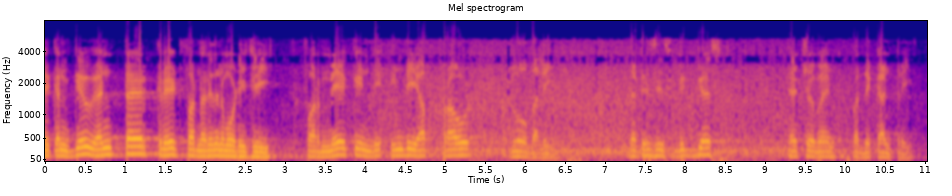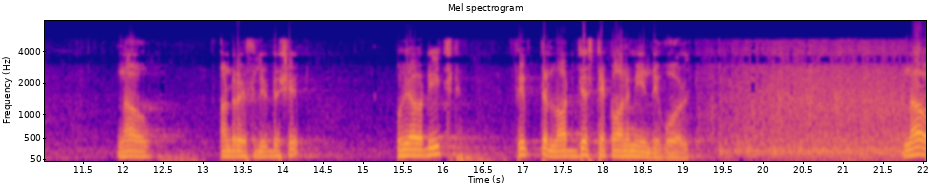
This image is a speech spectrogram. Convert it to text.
I can give entire credit for Narendra Modi ji for making India proud globally. That is his biggest achievement for the country. Now, under his leadership, we have reached fifth largest economy in the world. Now,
